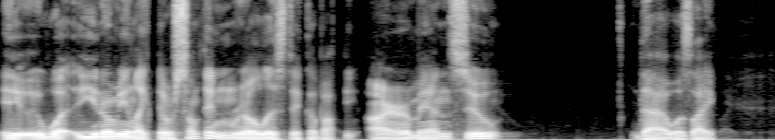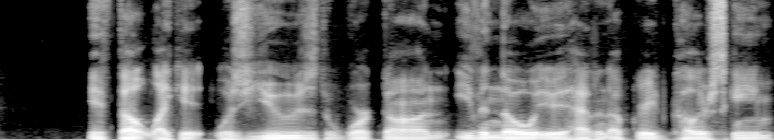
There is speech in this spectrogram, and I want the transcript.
It, it what you know what I mean? Like there was something realistic about the Iron Man suit that was like it felt like it was used, worked on, even though it had an upgrade color scheme.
